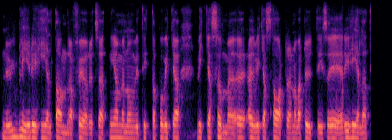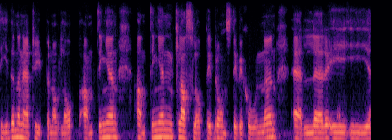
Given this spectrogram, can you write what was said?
nu blir det ju helt andra förutsättningar men om vi tittar på vilka, vilka, summor, eller eh, eh, vilka starter han har varit ute i så är det ju hela tiden den här typen av lopp. Antingen, antingen klasslopp i bronsdivisionen eller i, i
